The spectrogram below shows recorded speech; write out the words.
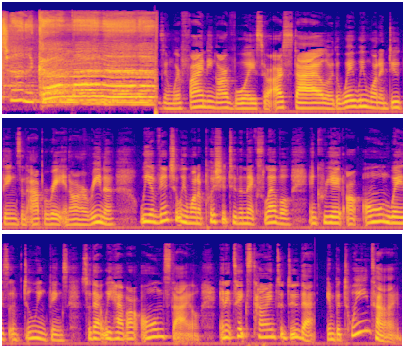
trying to cut my and we're finding our voice or our style or the way we want to do things and operate in our arena, we eventually want to push it to the next level and create our own ways of doing things so that we have our own style. And it takes time to do that. In between time,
